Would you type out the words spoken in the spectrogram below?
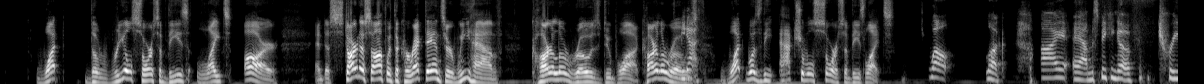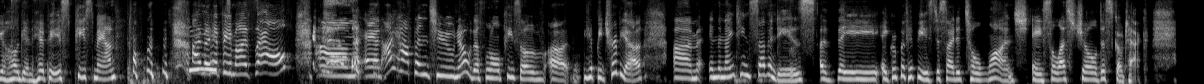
what the real source of these lights are. And to start us off with the correct answer, we have Carla Rose Dubois. Carla Rose, Yes. what was the actual source of these lights? Well, look, I am speaking of tree hugging hippies, peace man. I'm a hippie myself. Um, and I happen to know this little piece of uh, hippie trivia. Um, in the 1970s, uh, they a group of hippies decided to launch a celestial discotheque,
